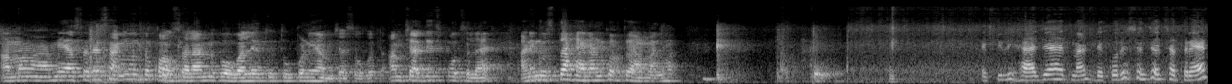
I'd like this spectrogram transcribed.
आम्हा आम्ही असं काय सांगितलं होतं पावसाला. आम्ही गोवाला येतो तू पण ये आमच्यासोबत आमच्या आधीच पोचलाय. आणि नुसतं हैराण करतोय आम्हाला. ऍक्च्युली ह्या ज्या आहेत ना डेकोरेशनच्या छत्र्या आहेत.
